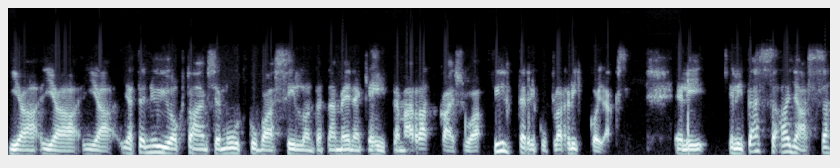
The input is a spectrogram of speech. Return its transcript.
Ja, ja, ja, ja The New York Times ja muut kuvaa silloin tätä meidän kehittämää ratkaisua filterikuplan rikkojaksi. Eli, eli tässä ajassa,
